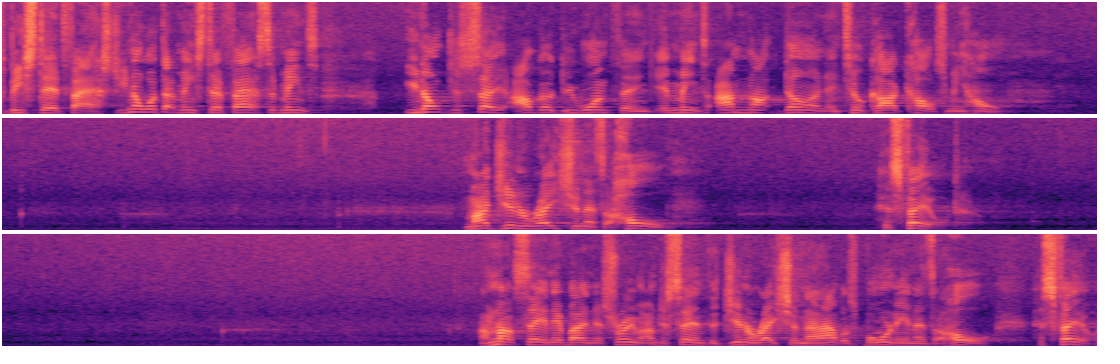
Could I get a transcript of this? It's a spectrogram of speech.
to be steadfast. You know what that means, steadfast? It means you don't just say, I'll go do one thing. It means I'm not done until God calls me home. My generation as a whole has failed. I'm not saying everybody in this room, I'm just saying the generation that I was born in as a whole has failed.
